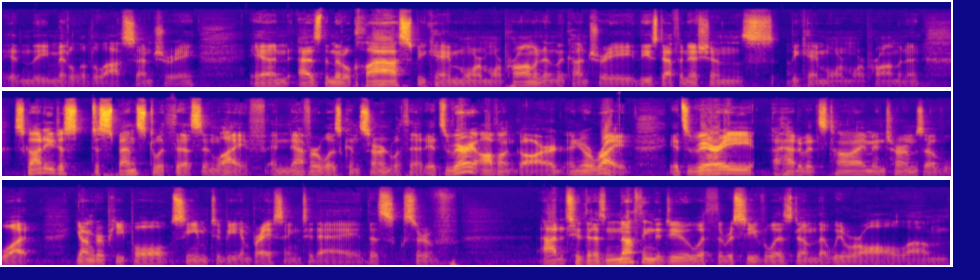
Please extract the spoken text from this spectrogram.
in the middle of the last century. And as the middle class became more and more prominent in the country, these definitions became more and more prominent. Scotty just dispensed with this in life and never was concerned with it. It's very avant garde, and you're right. It's very ahead of its time in terms of what younger people seem to be embracing today. This sort of attitude that has nothing to do with the received wisdom that we were all um,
